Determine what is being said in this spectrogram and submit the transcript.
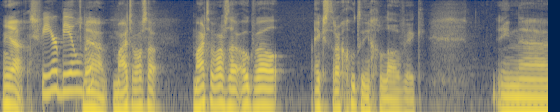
Ja. sfeerbeelden. Ja, Maarten was, daar, Maarten was daar ook wel extra goed in, geloof ik. In, eh,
